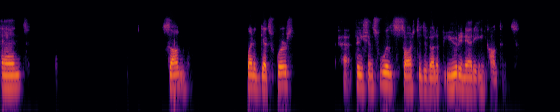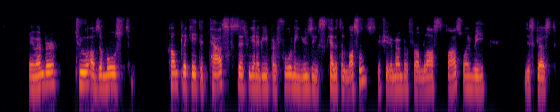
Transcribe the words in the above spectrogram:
and some, when it gets worse, uh, patients will start to develop urinary incontinence. Remember, two of the most complicated tasks that we're going to be performing using skeletal muscles. If you remember from last class when we discussed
